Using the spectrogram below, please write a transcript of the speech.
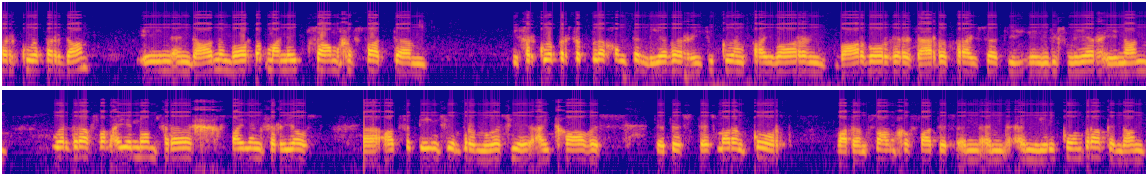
verkoper dan en en daarin word ook maar net saamgevat ehm um, die verkoper se plig om te lewer risiko en vryware en waarborge reservepryse en dis meer en dan oordrag van eiendomsreg, veilingsreëls, uh, advertensie en promosie uitgawes. Dit is dis maar 'n kort wat dan saamgevat is in in in hierdie kontrak en dan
